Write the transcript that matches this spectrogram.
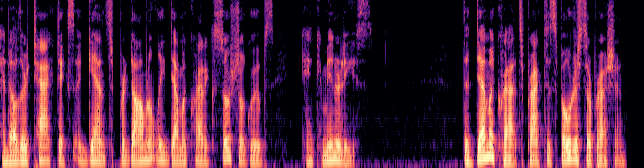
and other tactics against predominantly Democratic social groups and communities. The Democrats practice voter suppression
